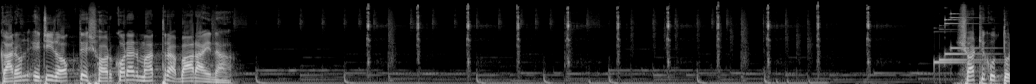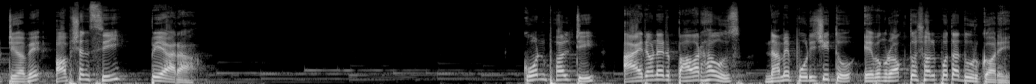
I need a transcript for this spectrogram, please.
কারণ এটি রক্তে শর্করার মাত্রা বাড়ায় না। সঠিক উত্তরটি হবে অপশান সি, পেয়ারা। কোন ফলটি আয়রনের পাওয়ার হাউস নামে পরিচিত এবং রক্ত স্বল্পতা দূর করে?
